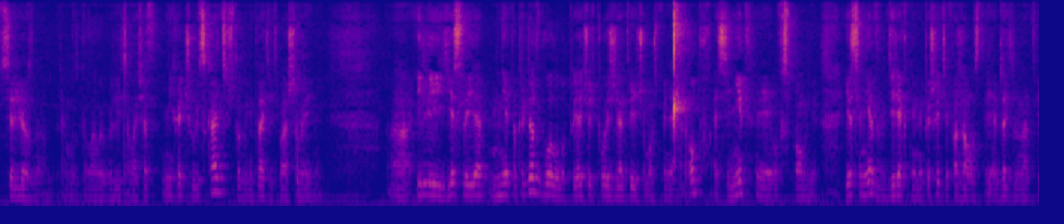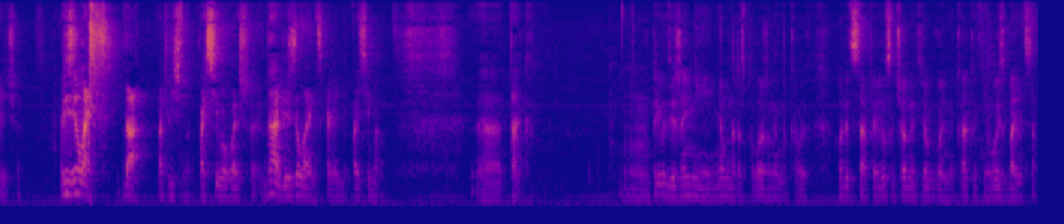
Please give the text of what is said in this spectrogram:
серьезно, прямо из головы вылетело. Сейчас не хочу искать, чтобы не тратить ваше время. А, или если я, мне это придет в голову, то я чуть позже отвечу. Может, меня оп, осенит, я его вспомню. Если нет, в директ мне напишите, пожалуйста, я обязательно отвечу. Резилайнс, да, отлично, спасибо большое. Да, Резилайнс, коллеги, спасибо. Э, так. При выдвижении днем на расположенных боковых хорица появился черный треугольник. Как от него избавиться?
